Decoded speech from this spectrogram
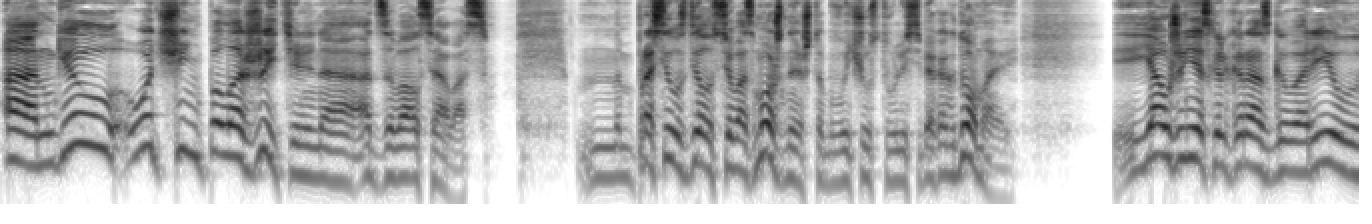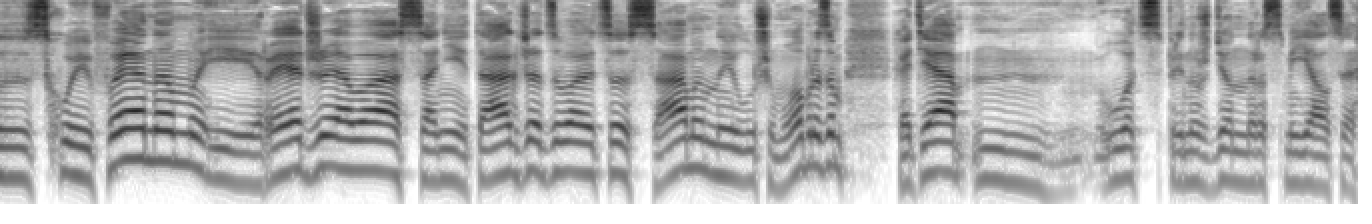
Ангел очень положительно отзывался о вас. Просил сделать все возможное, чтобы вы чувствовали себя как дома. Я уже несколько раз говорил с Хуэйфеном и Реджи о вас. Они также отзываются самым наилучшим образом, хотя... Уотс принужденно рассмеялся.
